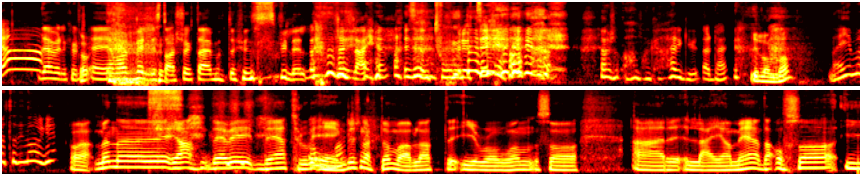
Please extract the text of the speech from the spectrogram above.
Ja. Det er veldig kult. Jeg var veldig starstruck da jeg møtte hun spille Leien. I sånn to minutter. Jeg var sånn, oh my God, herregud, det er deg. I London. Nei, jeg møtte henne i Norge. Oh, ja. Men uh, ja, det, vi, det jeg tror vi egentlig snakket om, var vel at i Row One så er Leia med. Det er også i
